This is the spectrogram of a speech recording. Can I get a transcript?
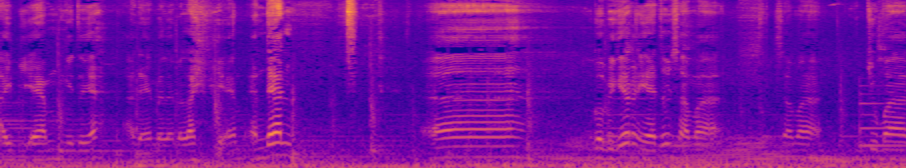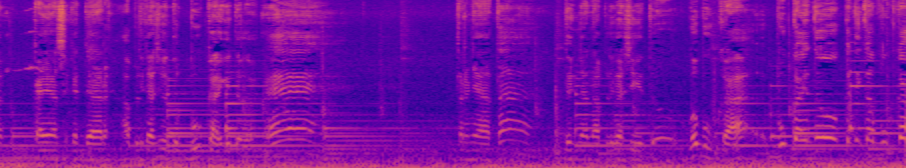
IBM gitu ya. Ada embel-embel IBM and then uh, gue pikir ya itu sama sama cuma kayak sekedar aplikasi untuk buka gitu loh. Eh ternyata dengan aplikasi itu gue buka buka itu ketika buka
